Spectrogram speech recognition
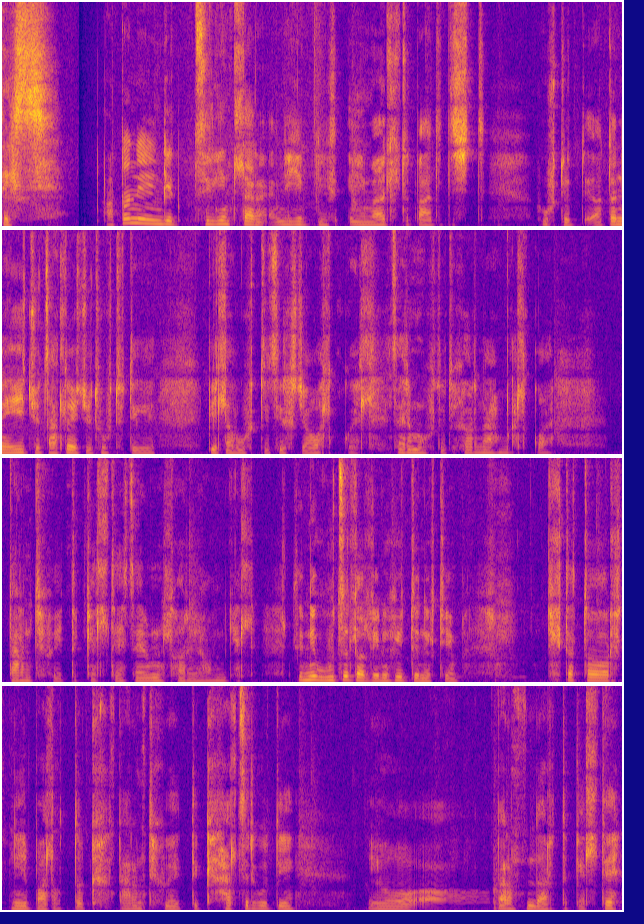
Тэгс. Одооны ингээд цэргийн талаар нэг ийм ойлголтууд байгаа гэдэг шүү дээ. Хүүхдүүд одооны ээжүүд залуу ээжүүд хүүхдүүдийг би л хүүхдүүд цэрэгч явуулахгүй л. Зарим хүүхдүүд их орноо хамгаалахгүй дарамт их байдаг гэл те. Зарим нь болохоор явна гэл. Тэр нэг үзэл бол ерөнхийдөө нэг тийм диктатурны болгодог, дарамт их байдаг, хал зэргүүдийн юу дарамтанд ордог гэл те.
